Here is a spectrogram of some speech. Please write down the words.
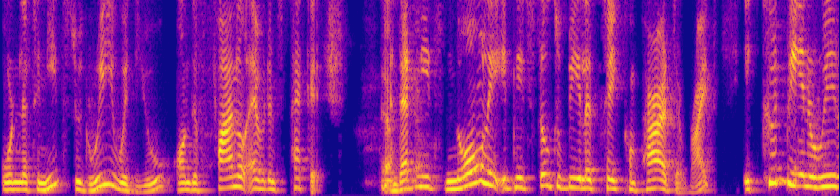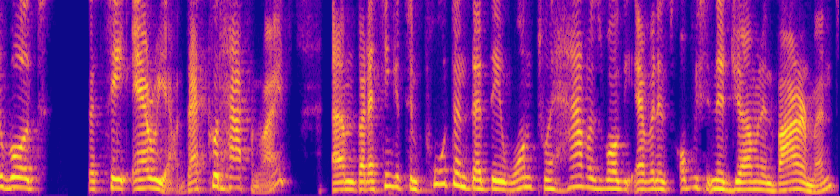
or let's say needs to agree with you on the final evidence package. Yeah. And that needs normally it needs still to be, let's say, comparative, right? It could be in a real world, let's say, area. That could happen, right? Um, but I think it's important that they want to have as well the evidence, obviously in a German environment,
